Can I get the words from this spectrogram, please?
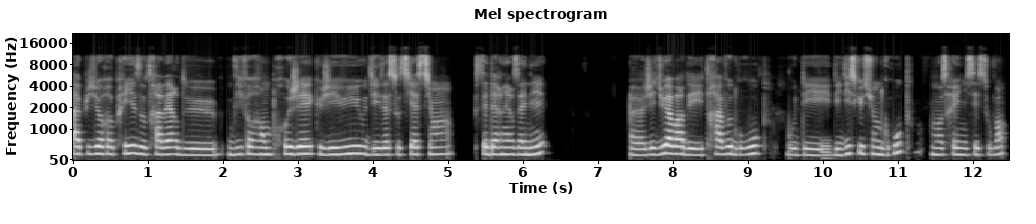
à plusieurs reprises au travers de différents projets que j'ai eus ou des associations ces dernières années, heu, j'ai dû avoir des travaux de groupe ou des des discussions de groupe où on se réunissait souvent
